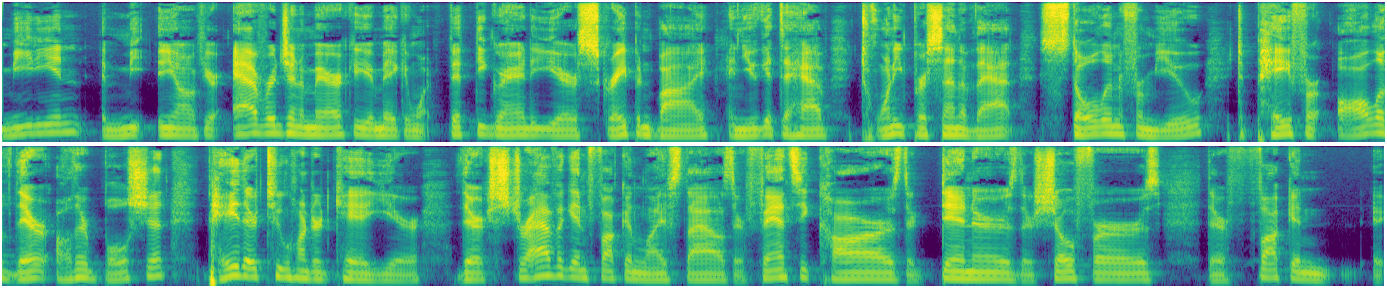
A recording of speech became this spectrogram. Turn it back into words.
median, you know, if you're average in America, you're making what, 50 grand a year, scraping by, and you get to have 20% of that stolen from you to pay for all of their other bullshit, pay their 200K a year, their extravagant fucking lifestyles, their fancy cars, their dinners, their chauffeurs, their fucking, eh,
